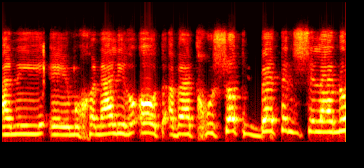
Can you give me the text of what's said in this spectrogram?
אני אה, מוכנה לראות, אבל התחושות בטן שלנו,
